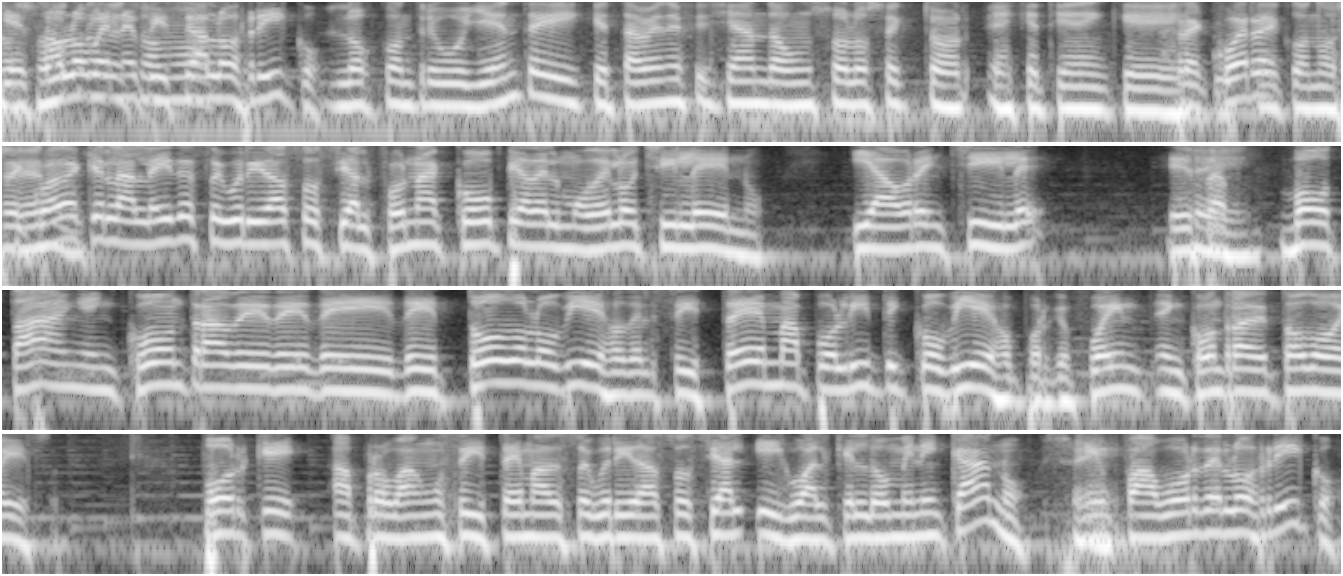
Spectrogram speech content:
que solo beneficia a los ricos. Los contribuyentes y que está beneficiando a un solo sector es que tienen que recuerde, Recuerda que la ley de seguridad social fue una copia del modelo chileno y ahora en Chile esa, votan en contra de, de, todo lo viejo, del sistema político viejo, porque fue en, contra de todo eso. Porque aproban un sistema de seguridad social igual que el dominicano, en favor de los ricos.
